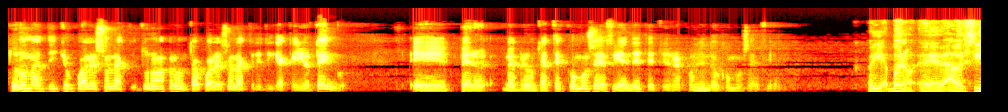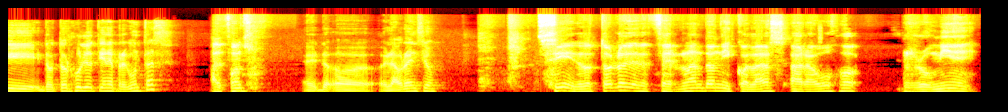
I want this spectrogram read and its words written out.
Tú no me has dicho cuáles son las, tú no me has preguntado cuáles son las críticas que yo tengo, pero me preguntaste cómo se defiende y te estoy respondiendo cómo se defiende. Oye, bueno, eh, a ver si doctor Julio tiene preguntas. Alfonso. Eh, do- Laurencio. Sí, doctor Fernando Nicolás Araujo Rumié.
